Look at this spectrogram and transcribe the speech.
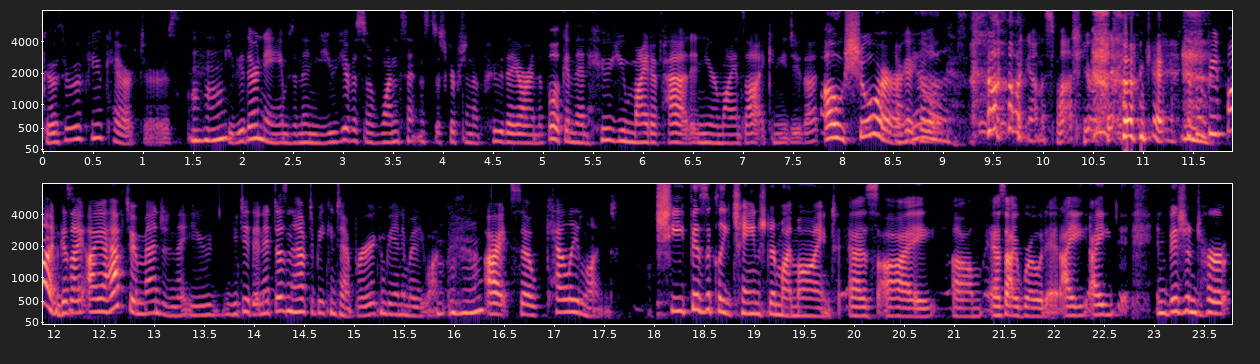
go through a few characters, Mm-hmm. give you their names, and then you give us a one sentence description of who they are in the book, and then who you might have had in your mind's eye. Can you do that? Oh, sure. Okay, yeah. cool. Put you on the spot here. Okay. Because it'd be fun. Because I, I have to imagine that you you did and it doesn't have to be contemporary. It can be anybody you want. Mm-hmm. All right. So Kelly Lund. She physically changed in my mind as I um, as I wrote it. I, I envisioned her.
